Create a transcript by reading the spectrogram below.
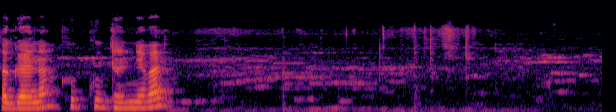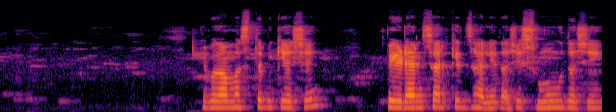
सगळ्यांना खूप खूप धन्यवाद. हे बघा मस्तपैकी असे पेड्यांसारखेच झालेत असे स्मूद असे.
